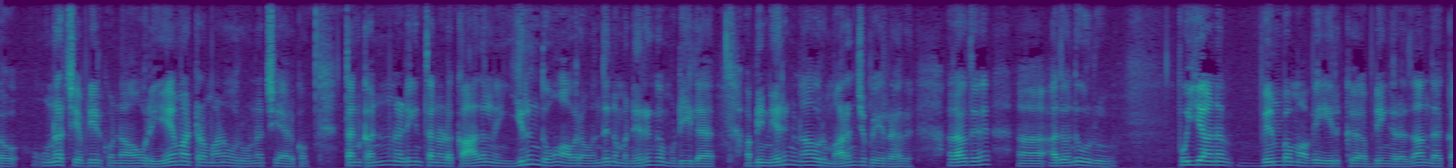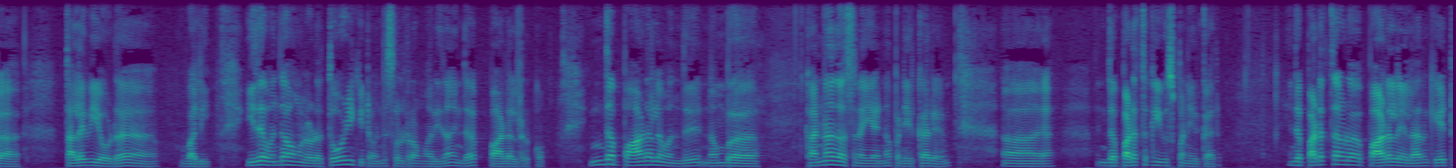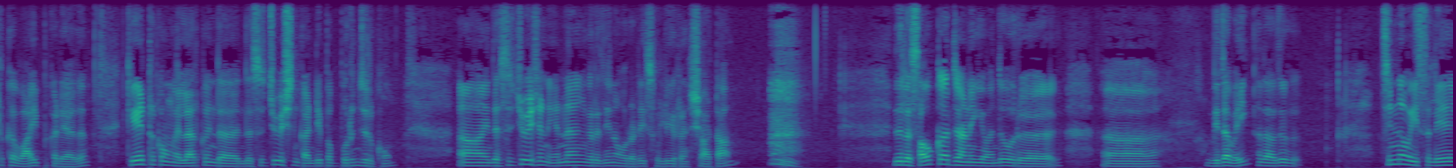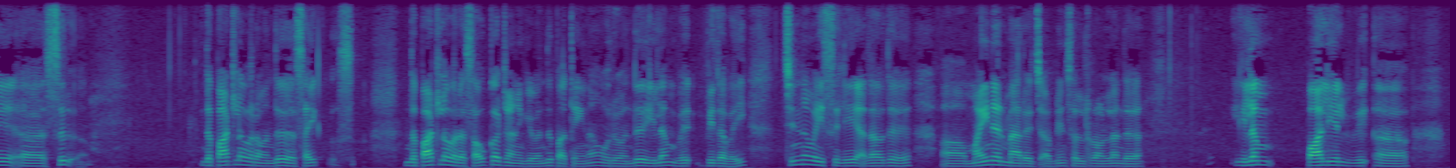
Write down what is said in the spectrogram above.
உணர்ச்சி எப்படி இருக்கும்னா ஒரு ஏமாற்றமான ஒரு உணர்ச்சியாக இருக்கும். தன் கண் முன்னாடி தன்னோட காதலன் இருந்தும் அவரை வந்து நம்ம நெருங்க முடியல. அப்படி நெருங்கினா அவர் மறைஞ்சு போயிடுறாரு. அதாவது அது வந்து ஒரு பொய்யான பிம்பமாகவே இருக்குது அப்படிங்கிறது தான் அந்த க தலைவியோட வழி இதை வந்து அவங்களோட தோழிக்கிட்ட வந்து சொல்கிற மாதிரி தான் இந்த பாடல் இருக்கும். இந்த பாடலை வந்து நம்ம கண்ணதாசன் ஐயா என்ன பண்ணியிருக்காரு இந்த படத்துக்கு யூஸ் பண்ணியிருக்காரு இந்த படத்தோட பாடலை எல்லாரும் கேட்டிருக்க வாய்ப்பு கிடையாது. கேட்டிருக்கவங்க எல்லாருக்கும் இந்த இந்த சுச்சுவேஷன் கண்டிப்பாக புரிஞ்சிருக்கும். இந்த சுச்சுவேஷன் என்னங்கிறதையும் நான் ஒரு அடி சொல்லிடுறேன் ஷார்ட்டாக இதில் சவுகார் ஜானகி வந்து ஒரு விதவை. அதாவது சின்ன வயசுலேயே சிறு இந்த பாட்டில் வர வந்து சை இந்த பாட்டில் வர சவுகார் ஜானகி வந்து பார்த்தீங்கன்னா ஒரு வந்து இளம் வி- விதவை. சின்ன வயசுலேயே அதாவது மைனர் மேரேஜ் அப்படின்னு சொல்கிறோம்ல அந்த இளம் பாலியல் வி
